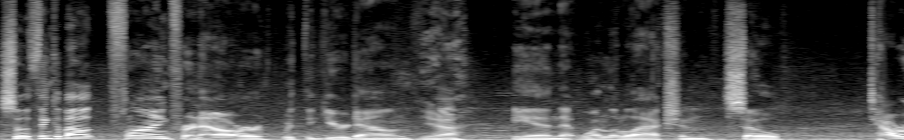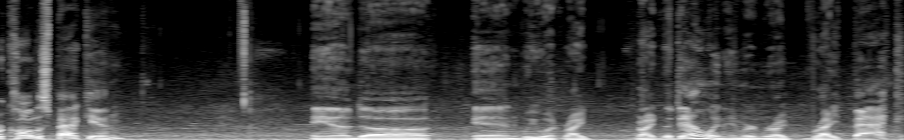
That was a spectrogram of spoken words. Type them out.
So think about flying for an hour with the gear down Yeah. and that one little action. So tower called us back in, and uh, and we went right right in the downwind, and we're right right back,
